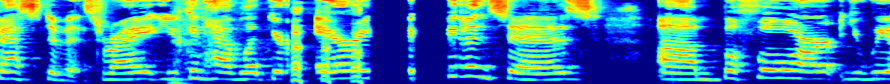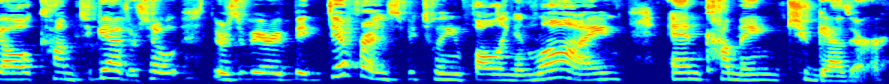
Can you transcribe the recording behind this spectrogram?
Festivus, right? You can have like your airing grievances um, before you, we all come together. So there's a very big difference between falling in line and coming together.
